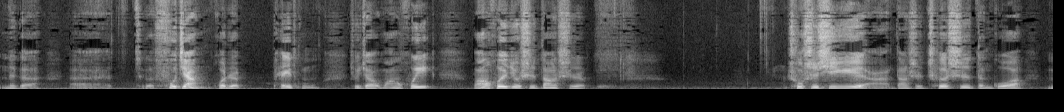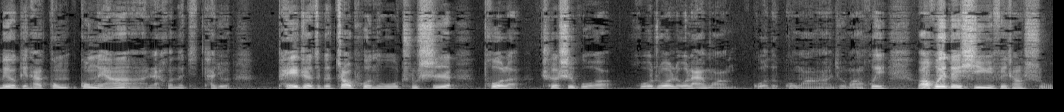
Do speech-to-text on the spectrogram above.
那个呃。这个副将或者陪同就叫王辉，王辉就是当时出使西域啊，当时车师等国没有给他供供粮啊，然后呢，他就陪着这个赵破奴出师，破了车师国，活捉楼兰王国的国王啊，就王辉。王辉对西域非常熟，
